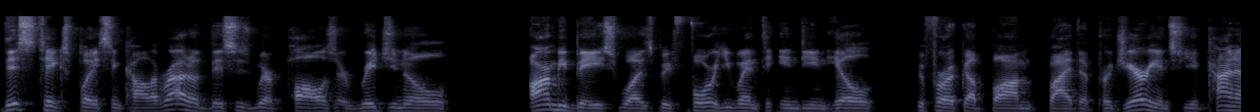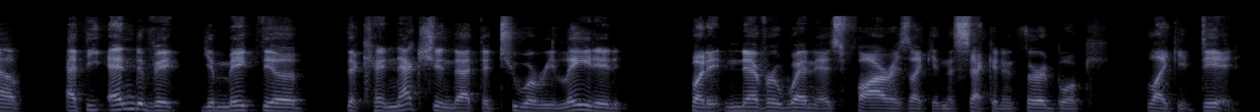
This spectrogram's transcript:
this takes place in Colorado. This is where Paul's original army base was before he went to Indian Hill, before it got bombed by the Progerians. So you kind of at the end of it, you make the the connection that the two are related, but it never went as far as like in the second and third book, like it did.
